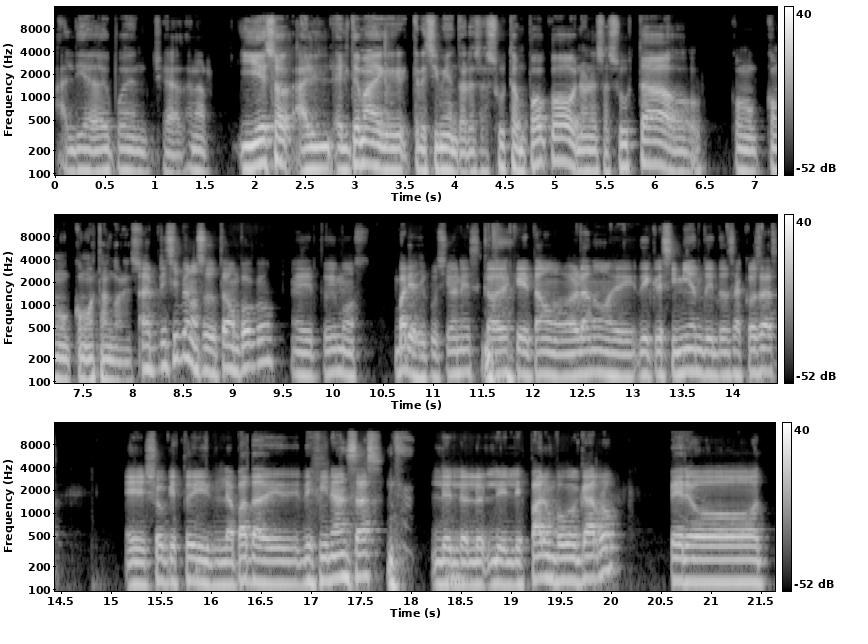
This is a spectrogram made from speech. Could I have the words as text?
al día de hoy pueden llegar a tener. Y eso, el tema de crecimiento, ¿les asusta un poco o no les asusta? ¿O cómo, cómo, cómo están con eso? Al principio nos asustaba un poco, eh, tuvimos varias discusiones cada vez que estábamos hablando de, de crecimiento y todas esas cosas. eh, yo que estoy en la pata de, de finanzas, le- le- les paro un poco el carro, pero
